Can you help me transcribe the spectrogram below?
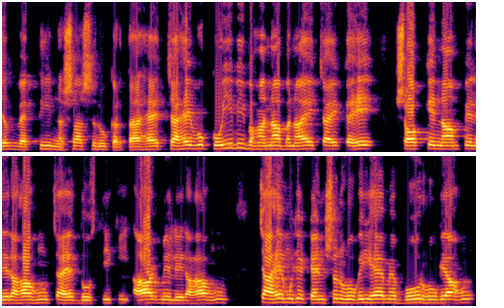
जब व्यक्ति नशा शुरू करता है, चाहे वो कोई भी बहाना बनाए, चाहे कहे, शौक के नाम पे ले रहा हूँ, चाहे दोस्ती की आड़ में ले रहा हूँ, चाहे मुझे टेंशन हो गई है, मैं बोर हो गया हूँ,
